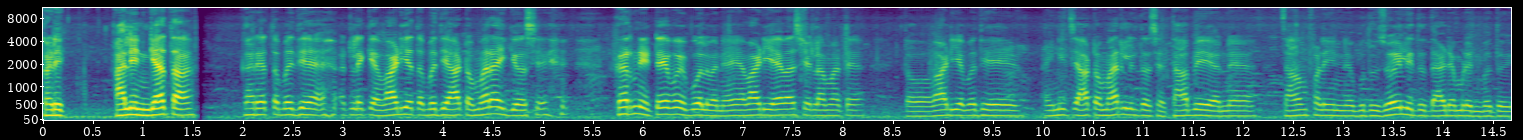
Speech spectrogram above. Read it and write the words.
ઘડીક હાલીને ગયા તા. ઘરે તો બધે, એટલે કે વાડીએ તો બધી આટો મરાઈ ગયો છે. ઘરની ટેવ હોય બોલવાની, અહીંયા વાડીએ આવ્યા છે એટલા માટે. તો વાડીએ બધે અહીં નીચે આટો મારી લીધો છે, ધાબે અને જામફળીને બધું જોઈ લીધું દાડેમડી ને બધું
